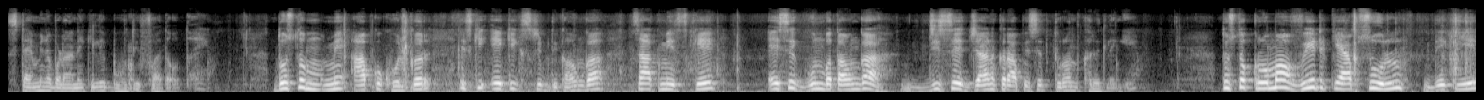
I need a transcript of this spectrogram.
स्टेमिना बढ़ाने के लिए बहुत ही फ़ायदा होता है। दोस्तों, मैं आपको खोलकर इसकी एक एक स्ट्रिप दिखाऊँगा, साथ में इसके ऐसे गुण बताऊँगा जिससे जानकर आप इसे तुरंत खरीद लेंगे। दोस्तों, क्रोमा वीट कैप्सूल, देखिए,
